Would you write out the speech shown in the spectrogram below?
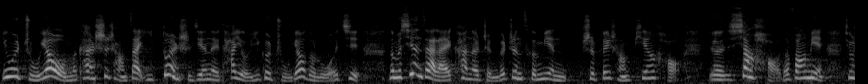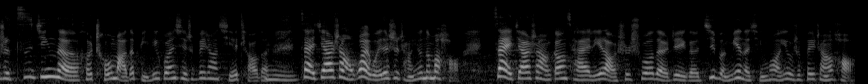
因为主要我们看市场在一段时间内它有一个主要的逻辑。那么现在来看呢，整个政策面是非常偏好，呃，向好的方面就是资金呢和筹码的比例关系是非常协调的，再加上外围的市场又那么好，再加上刚才李老师说的这个基本面的情况又是非常好，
